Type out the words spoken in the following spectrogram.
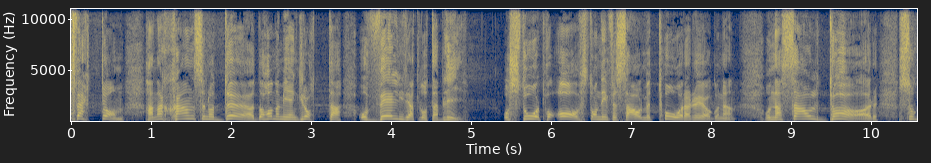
Tvärtom, han har chansen att döda honom i en grotta och väljer att låta bli. Och står på avstånd inför Saul med tårar i ögonen. Och när Saul dör så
